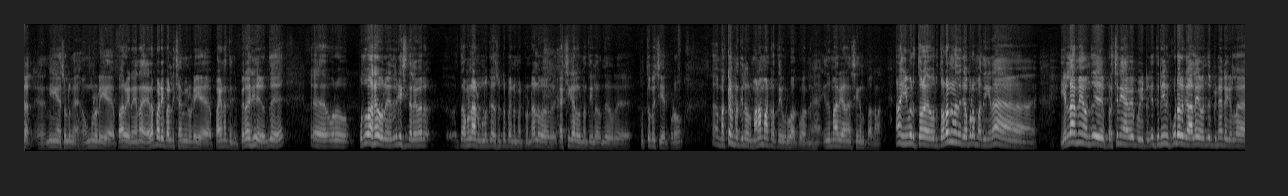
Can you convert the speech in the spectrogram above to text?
மில்டன் நீங்கள் சொல்லுங்கள் உங்களுடைய பார்வை என்ன? ஏன்னா எடப்பாடி பழனிசாமியினுடைய பயணத்துக்கு பிறகு வந்து ஒரு பொதுவாக ஒரு எதிர்க்கட்சி தலைவர் தமிழ்நாடு முழுக்க சுற்றுப்பயணம் மேற்கொண்டால் ஒரு கட்சிக்காரர் மத்தியில் வந்து ஒரு புத்துணர்ச்சி ஏற்படும். மக்கள் மத்தியில் ஒரு மனமாற்றத்தை உருவாக்குவாங்க. இது மாதிரியான விஷயங்கள் பார்க்கலாம். ஆனால் இவர் தொ ஒரு தொடங்கினதுக்கப்புறம் பார்த்தீங்கன்னா எல்லாமே வந்து பிரச்சனையாகவே போயிட்டு இருக்கு திடீர்னு கூட இருக்க ஆளே வந்து பின்னாடிகள்லாம்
